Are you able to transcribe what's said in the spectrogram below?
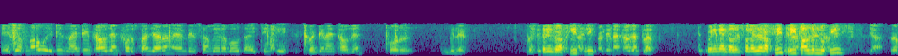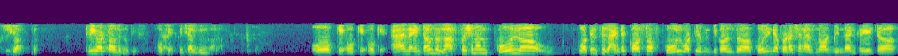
As of now, it is 19,000 for sponge iron and somewhere about, I think, 29,000 for billet. There is roughly 3... 29,000 plus. 29,000. So is roughly 3,000 rupees? Yeah, roughly. Sure. 3 or 1,000 rupees. Okay, yeah. which has been gone up. Okay, okay, okay. And in terms of last question on coal, uh, what is the landed cost of coal? What we because uh, Coal India production has not been that great. Uh,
